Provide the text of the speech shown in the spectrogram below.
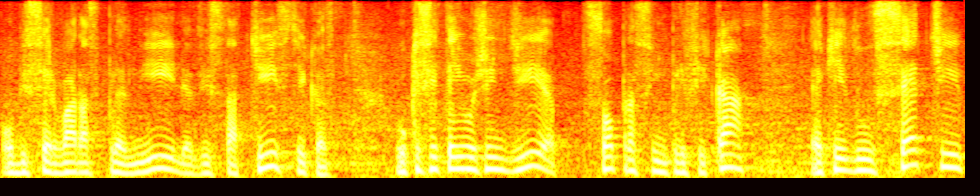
observar as planilhas, estatísticas, o que se tem hoje em dia, só para simplificar, é que dos 7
